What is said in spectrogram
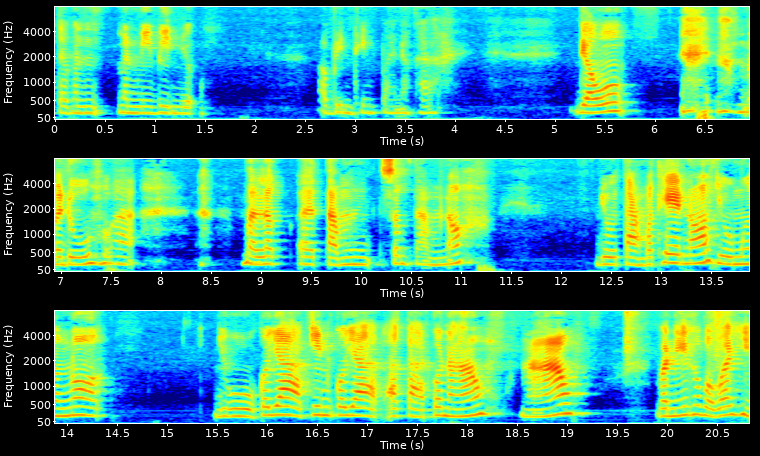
แต่มันมันมีบินอยู่ เอาบินทิ้งไปนะคะ เดี๋ยวมาดูว่ามาละตำส้มตำเนาะอยู่ต่างประเทศเนาะอยู่เมืองนอก อยู่ก็ยากกินก็ยากอากาศก็หนาวหนาววันนี้เขาบอกว่าหิ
